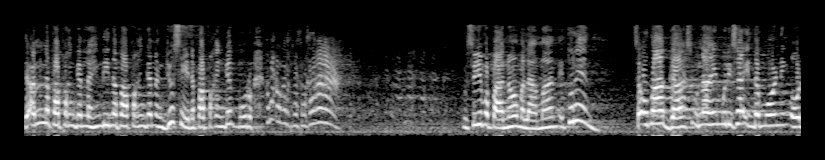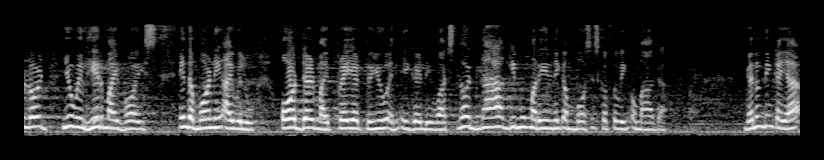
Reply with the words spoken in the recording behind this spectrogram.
Kaya ano napapakinggan lang? Hindi napapakinggan ng Diyos eh. Napapakinggan puro, gusto niyo pa paano malaman? Ito rin. Sa umaga, unahin mo rin sa, in the morning, O Lord, you will hear my voice. In the morning, I will order my prayer to you and eagerly watch. Lord, lagi mong maririnig ang boses ko tuwing umaga. Ganon din kaya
